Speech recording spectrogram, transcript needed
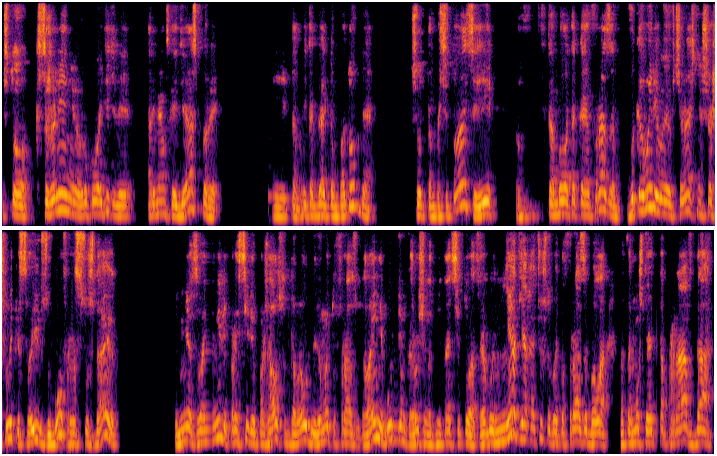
что, к сожалению, руководители армянской диаспоры и, там, и так далее и тому подобное, что-то там по ситуации, и там была такая фраза, выковыривая вчерашний шашлык из своих зубов, рассуждают. И мне звонили, просили, пожалуйста, давай уберем эту фразу, давай не будем, короче, нагнетать ситуацию. Я говорю, нет, я хочу, чтобы эта фраза была, потому что это правда,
